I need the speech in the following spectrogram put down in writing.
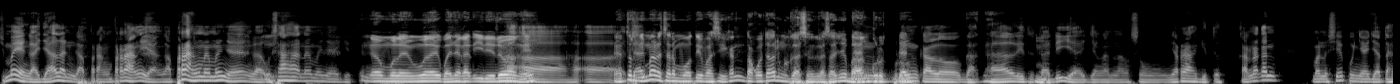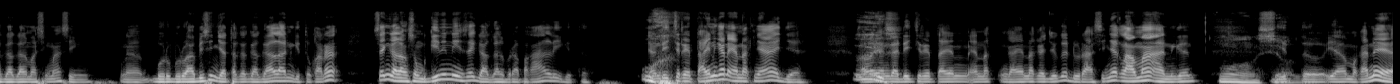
cuma ya nggak jalan nggak perang-perang ya nggak perang namanya nggak Iya. usaha namanya gitu nggak mulai-mulai kebanyakan ide doang ya. Ah, ah, ah, Nah, terus dan- gimana cara memotivasi kan takutnya kan ngegas-ngegas aja dan, bangkrut, Bro. dan kalau gagal itu Hmm. tadi ya jangan langsung nyerah gitu karena kan manusia punya jatah gagal masing-masing nah buru-buru habisin jatah kegagalan gitu karena saya nggak langsung begini nih saya gagal berapa kali gitu yang Wah. diceritain kan enaknya aja kalau yang nggak diceritain enak nggak enaknya juga durasinya kelamaan kan Allah. gitu ya makanya ya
